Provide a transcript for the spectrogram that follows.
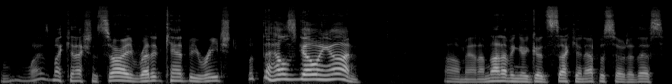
Why is my connection? Sorry, Reddit can't be reached. What the hell's going on? Oh man, I'm not having a good second episode of this.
